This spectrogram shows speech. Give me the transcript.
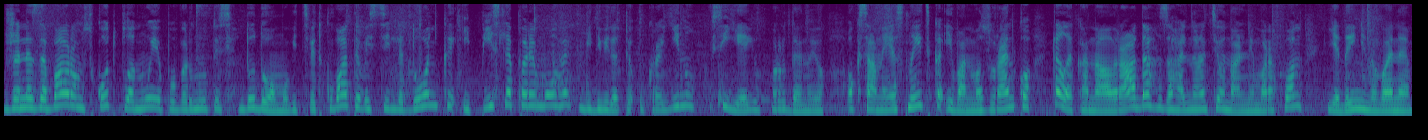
Вже незабаром Скот планує повернутись додому, відсвяткувати весілля доньки і після перемоги відвідати Україну всією родиною. Оксана Ясницька, Іван Мазуренко, телеканал Рада, загальнонаціональний марафон. Єдині новини.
